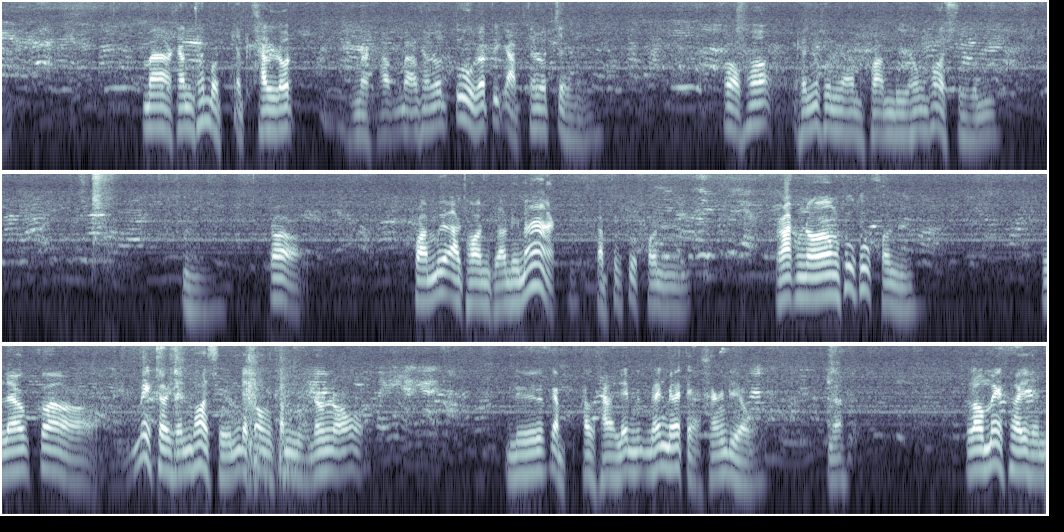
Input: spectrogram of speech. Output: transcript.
มากันทั้งหมดเจ็ดคันรถนะครับ มาทั้งรถตู้รถปิกอัพทั้งรถเจ๋งก็เพราะเห็นคุณงามความดีของพ่อศูนย์ ก็ความเมื่ออาทรเรามีมากกับทุกๆคน รักน้องทุกๆคน แล้วก็ไม่เคยเห็นพ่อศูนย์แต่ต้องตำหนิน้องๆ หรือกับใครๆเล่นแม้แม้แต่ครั้งเดียวนะเราไม่เคยเห็น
